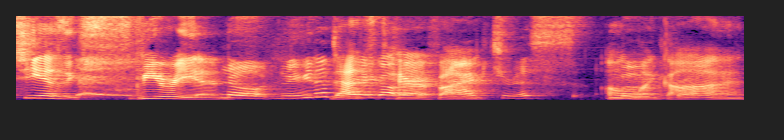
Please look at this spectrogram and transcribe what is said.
she has experience. No, maybe that's, where I got terrifying. my actress. Oh my God.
